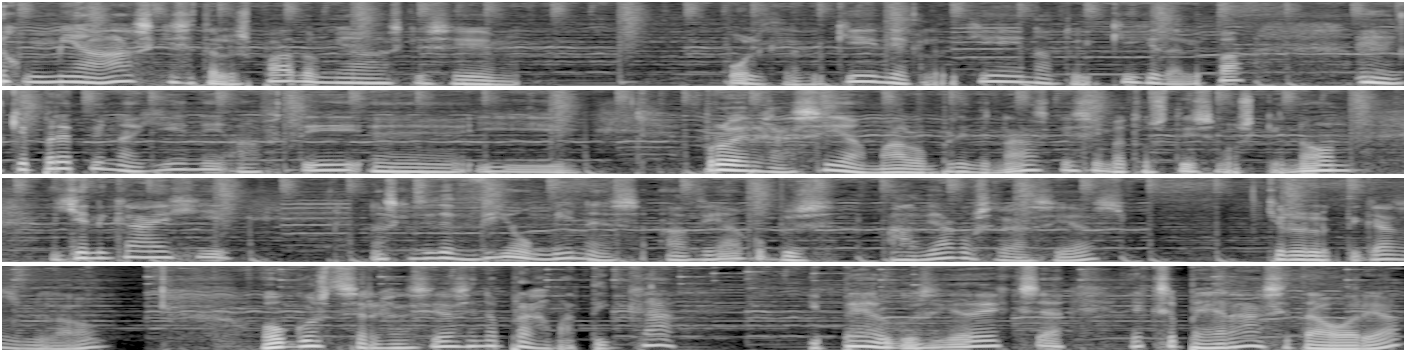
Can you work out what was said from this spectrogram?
έχουμε μία άσκηση τέλος πάντων, μία άσκηση πολυκλαδική, διακλαδική, νατοική κτλ. Και πρέπει να γίνει αυτή ε, η προεργασία μάλλον πριν την άσκηση με το στήσιμο σκηνών. Γενικά έχει να σκεφτείτε δύο μήνες αδιάκοπης, αδιάκοπης εργασίας, κυριολεκτικά σας μιλάω. Ο όγκος της εργασίας είναι πραγματικά υπέρογκος, γιατί έχει, έχει ξεπεράσει τα όρια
